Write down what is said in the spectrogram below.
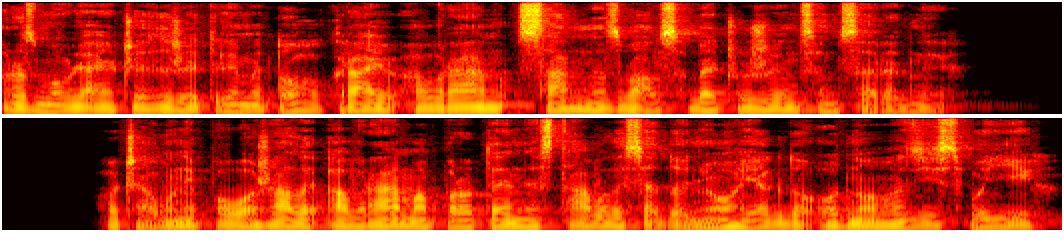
Розмовляючи з жителями того краю, Авраам сам назвав себе чужинцем серед них. Хоча вони поважали Авраама, проте не ставилися до нього як до одного зі своїх.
